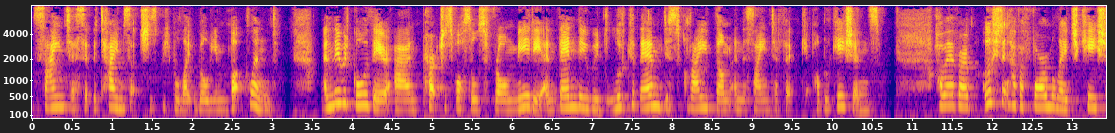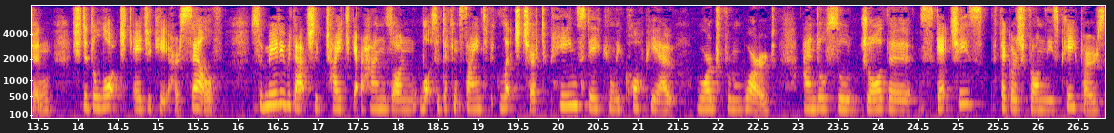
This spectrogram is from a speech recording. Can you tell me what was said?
scientists at the time, such as people like William Buckland. And they would go there and purchase fossils from Mary, and then they would look at them, describe them in the scientific publications. However, although she didn't have a formal education, she did a lot to educate herself. So Mary would actually try to get her hands on lots of different scientific literature to painstakingly copy out word from word and also draw the sketches, the figures from these papers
